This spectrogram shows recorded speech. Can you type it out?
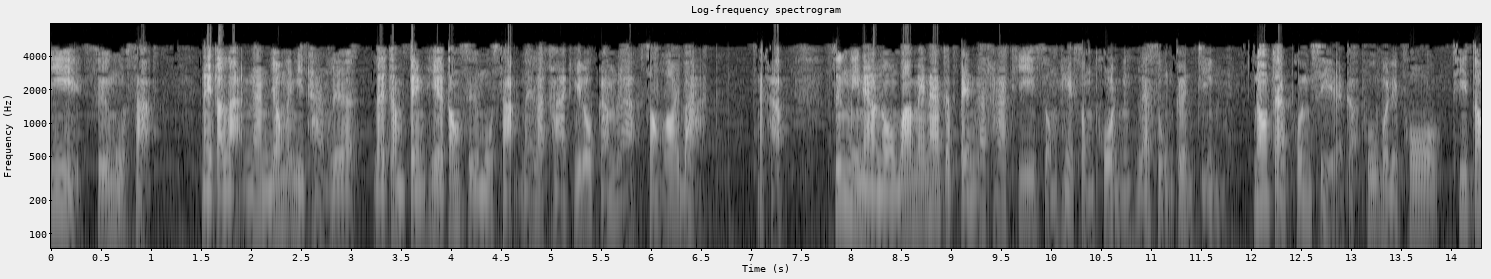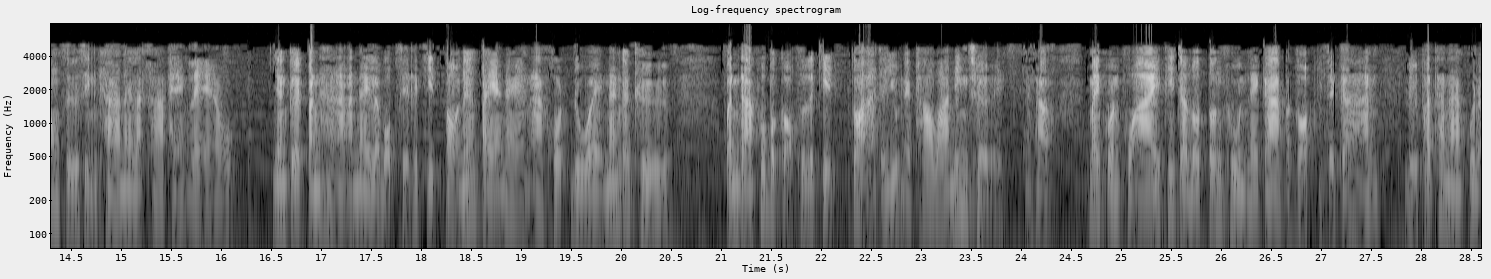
ที่ซื้อหมูสับในตลาดนั้นย่อมไม่มีทางเลือก และจำเป็นที่จะต้องซื้อหมูสับในราคากิโลกรรัมละ 200 บาทนะครับซึ่งมีแนวโน้มว่าไม่น่าจะเป็นราคาที่สมเหตุสมผลและสูงเกินจริง นอกจากผลเสียกับผู้บริโภคที่ต้องซื้อสินค้าในราคาแพงแล้ว ยังเกิดปัญหาในระบบเศรษฐกิจต่อเนื่องไปในอนาคตด้วย นั่นก็คือ บรรดาผู้ประกอบธุรกิจก็อาจจะอยู่ในภาวะนิ่งเฉยนะครับ ไม่ขวนขวายที่จะลดต้นทุนในการประกอบกิจการ หรือพัฒนาคุณ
